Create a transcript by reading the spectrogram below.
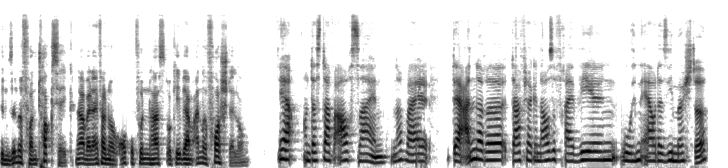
im Sinne von Toxic, ne? weil du einfach nur herausgefunden hast, okay, wir haben andere Vorstellungen. Ja, und das darf auch sein, ne? weil der andere darf ja genauso frei wählen, wohin er oder sie möchte,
